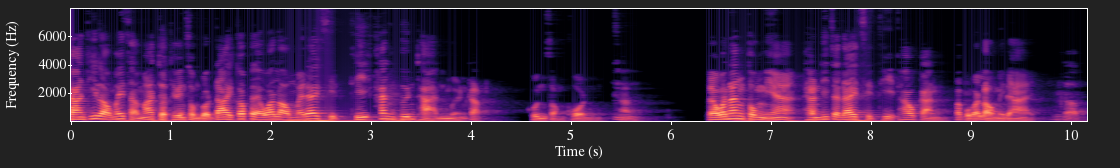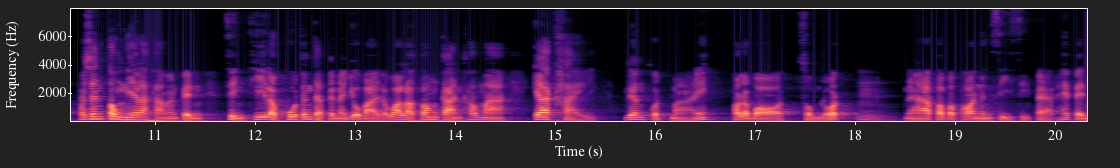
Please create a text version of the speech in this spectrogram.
การที่เราไม่สามารถจดทะเบียนสมรสได้ ก็แปลว่าเราไม่ได้สิทธิขั้นพื้นฐานเหมือนกับ คุณสองคนครับแปลว่านั่งตรงเนี้ยแทนที่จะได้สิทธิเท่ากัน ปรากฏว่าเราไม่ได้ครับเพราะฉะนั้นตรงนี้แหละค่ะมันเป็นสิ่งที่เราพูดตั้งแต่เป็นนโยบายแล้วว่าเราต้องการเข้ามาแก้ไขเรื่องกฎหมาย พรบสมรสอืมนะฮะปปพ1448 ให้เป็น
